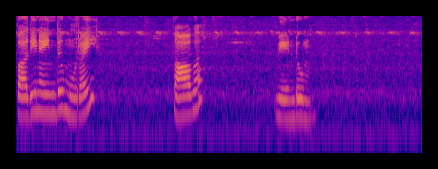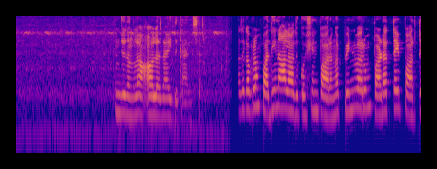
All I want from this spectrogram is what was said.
பதினைந்து முறை தாவ வேண்டும். புரிஞ்சுதுங்களா? அவ்வளோதான் இதுக்கு ஆன்சர் அதுக்கப்புறம் பதினாலாவது கொஷின் பாருங்கள் பின்வரும் படத்தை பார்த்து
